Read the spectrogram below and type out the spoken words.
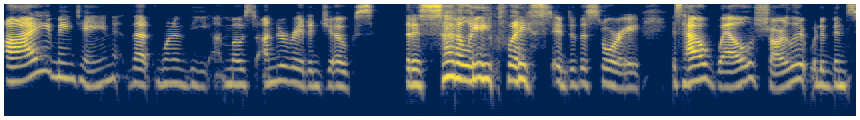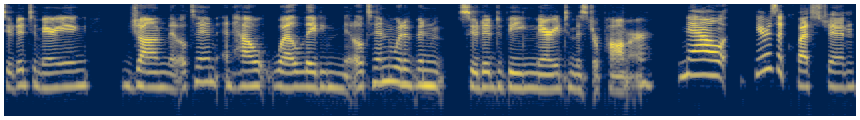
I maintain that one of the most underrated jokes that is subtly placed into the story is how well Charlotte would have been suited to marrying John Middleton and how well Lady Middleton would have been suited to being married to Mr. Palmer. Now, here's a question.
